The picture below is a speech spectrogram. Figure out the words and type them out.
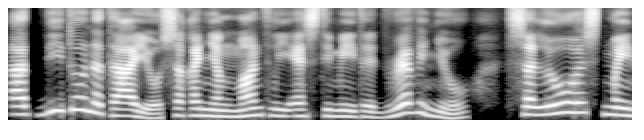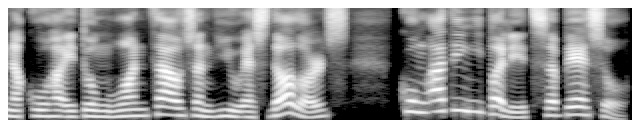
At dito na tayo sa kanyang monthly estimated revenue, sa lowest may nakuha itong 1,000 US dollars, kung ating ipalit sa peso.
